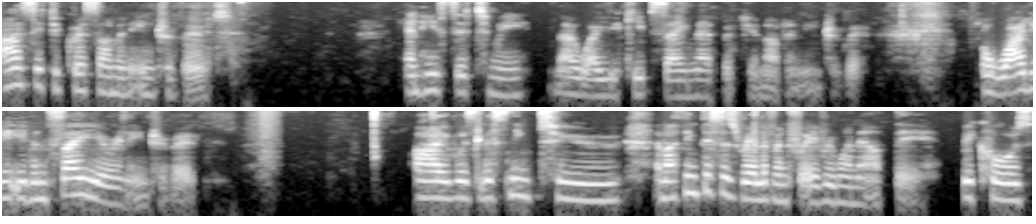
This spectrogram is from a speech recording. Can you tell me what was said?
I said to Kris, I'm an introvert. And he said to me, No way, you keep saying that, but you're not an introvert. Or why do you even say you're an introvert? I was listening to, and I think this is relevant for everyone out there because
